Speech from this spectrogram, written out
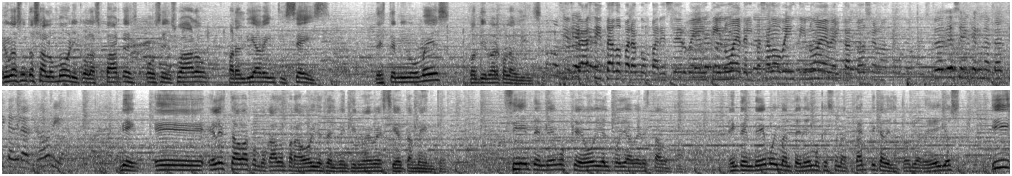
y un asunto salomónico. Las partes consensuaron para el día 26 de este mismo mes continuar con la audiencia. ¿Cómo se ha citado para comparecer 29, del pasado 29, el 14 no Ustedes decían que era una táctica dilatoria. Bien, eh, él estaba convocado para hoy desde el 29 ciertamente sí entendemos que hoy él podía haber estado acá. Entendemos y mantenemos que es una táctica dilatoria de ellos y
